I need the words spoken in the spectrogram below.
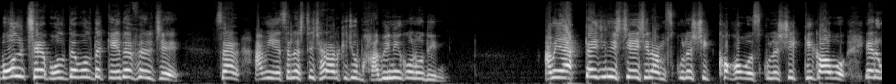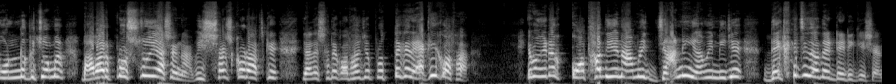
বলছে, বলতে বলতে কেঁদে ফেলছে। স্যার, আমি এসএলএসটি ছাড়া আর কিছু ভাবিনি কোনো দিন আমি একটাই জিনিস চেয়েছিলাম, স্কুলের শিক্ষক হব, স্কুলের শিক্ষিকা হব। এর অন্য কিছু আমার ভাবার প্রশ্নই আসে না। বিশ্বাস করো, আজকে যাদের সাথে কথা হচ্ছে প্রত্যেকের একই কথা। এবং এটা কথা দিয়ে না, আমি জানি, আমি নিজে দেখেছি তাদের ডেডিকেশন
